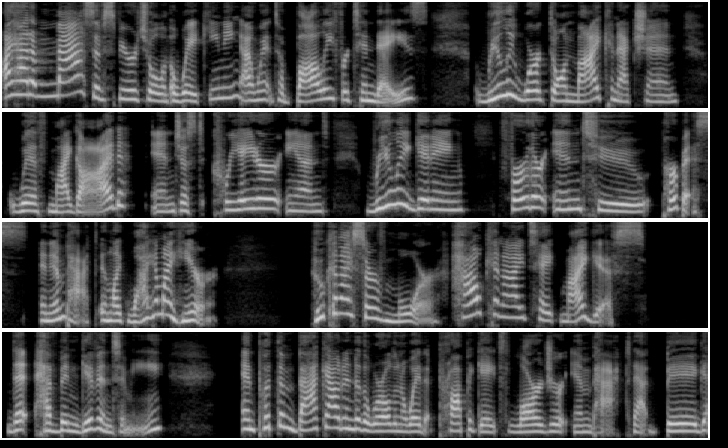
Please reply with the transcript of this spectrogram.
I had a massive spiritual awakening. I went to Bali for 10 days, really worked on my connection with my God and just creator and really getting further into purpose and impact and like, why am I here? Who can I serve more? How can I take my gifts that have been given to me and put them back out into the world in a way that propagates larger impact, that big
